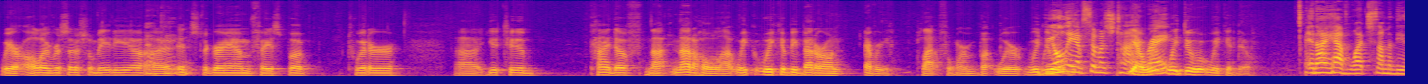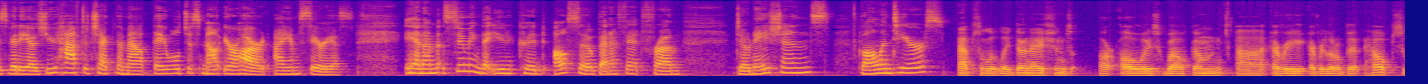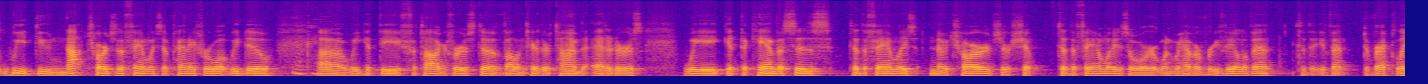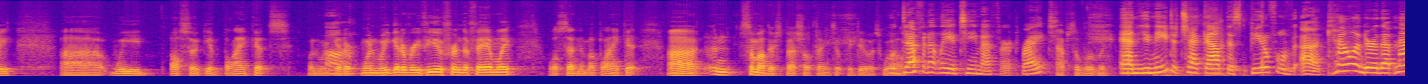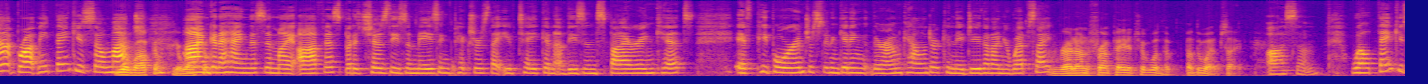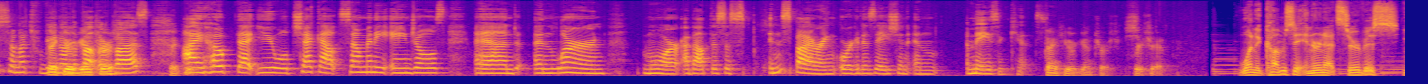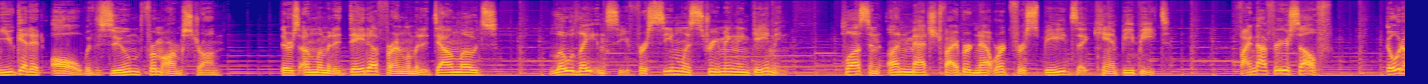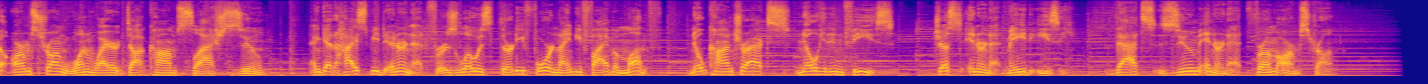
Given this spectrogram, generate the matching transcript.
We are all over social media uh, Okay. uh, Instagram, Facebook, Twitter, uh, YouTube, kind of, not, not a whole lot. We, we could be better on every platform, but we're, we do. We only have so much time, yeah, right? we, we do what we can do. And I have watched some of these videos. You have to check them out. They will just melt your heart. I am serious. And I'm assuming that you could also benefit from donations, volunteers. Absolutely. Donations are always welcome. Uh, every every little bit helps. We do not charge the families a penny for what we do. Okay. Uh, we get the photographers to volunteer their time, the editors. We get the canvases to the families, no charge. They're shipped to the families, or when we have a reveal event, to the event directly. Uh, we also give blankets when we get a, when we get a review from the family. We'll send them a blanket uh, and some other special things that we do as well. Well, definitely a team effort, right? Absolutely. And you need to check out this beautiful uh, calendar that Matt brought me. Thank you so much. You're welcome. You're I'm going to hang this in my office, but it shows these amazing pictures that you've taken of these inspiring kids. If people were interested in getting their own calendar, can they do that on your website? Right on the front page of the, of the website. Awesome. Well, thank you so much for being Thank on the again, Butler Trish. Buzz. I hope that you will check out so many angels and and learn more about this inspiring organization and amazing kids. Thank you again, Trish. Appreciate it. When it comes to internet service, you get it all with Zoom from Armstrong. There's unlimited data for unlimited downloads, low latency for seamless streaming and gaming, plus an unmatched fiber network for speeds that can't be beat. Find out for yourself. Go to armstrongonewire.com/zoom and get high-speed internet for as low as $34.95 a month. No contracts, no hidden fees. Just internet made easy. That's Zoom Internet from Armstrong.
